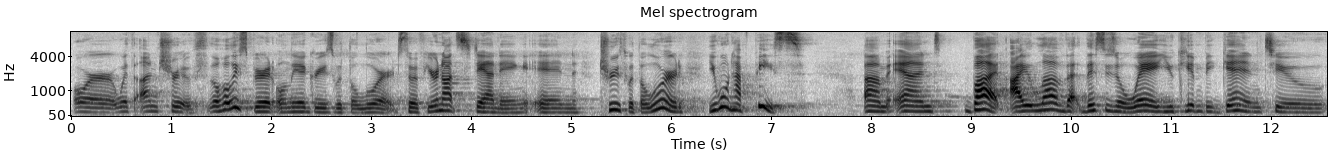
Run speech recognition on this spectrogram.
or with untruth. The Holy Spirit only agrees with the Lord. So if you're not standing in truth with the Lord, you won't have peace. Um, and but I love that this is a way you can begin to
